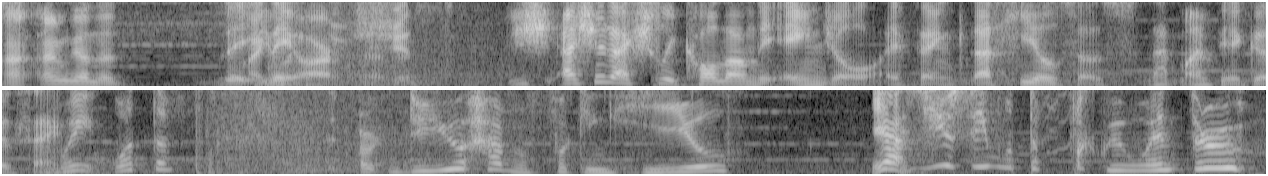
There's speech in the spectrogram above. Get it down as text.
I, useless. I'm gonna. They- they are. Shit. sh- I should actually call down the angel. I think that heals us. That might be a good thing. Wait, what the? F- or, do you have a fucking heal? Yes. Did you see what the fuck we went through?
